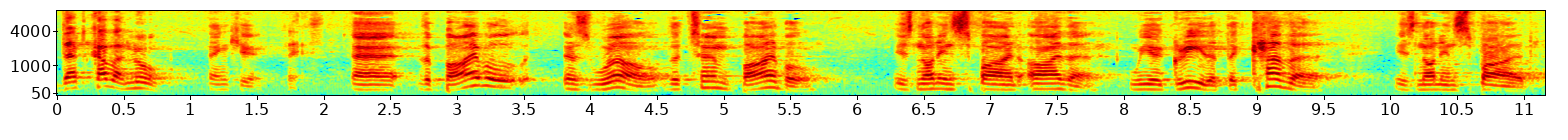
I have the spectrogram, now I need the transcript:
That cover, no. Thank you. Yes. Uh, the Bible as well, the term Bible is not inspired either. We agree that the cover is not inspired.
